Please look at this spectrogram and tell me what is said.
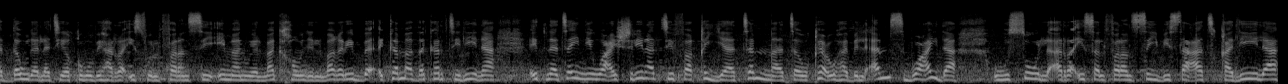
الدولة التي يقوم بها الرئيس الفرنسي إيمانويل ماكرون للمغرب. كما ذكرت لنا 22 اتفاقية تم توقيعها بالأمس بعيد وصول الرئيس الفرنسي بساعات قليلة.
